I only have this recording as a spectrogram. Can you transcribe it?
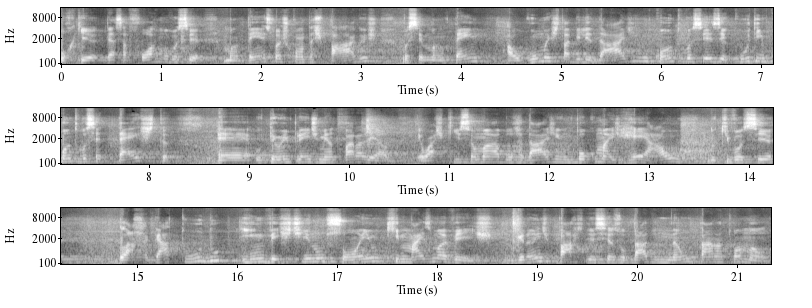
porque dessa forma você mantém as suas contas pagas, você mantém alguma estabilidade enquanto você executa, enquanto você testa é, o teu empreendimento paralelo. Eu acho que isso é uma abordagem um pouco mais real do que você largar tudo e investir num sonho que, mais uma vez, grande parte desse resultado não está na tua mão.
